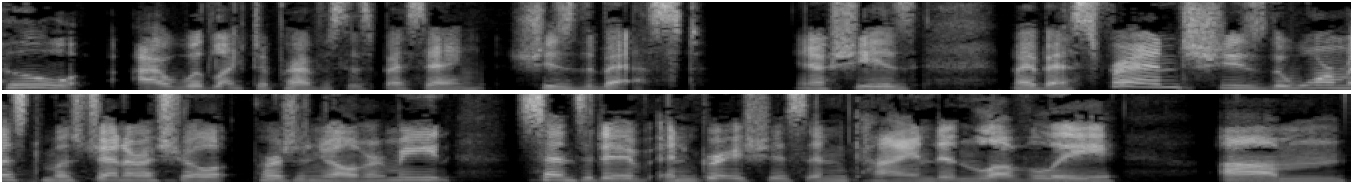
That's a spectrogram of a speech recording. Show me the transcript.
who I would like to preface this by saying she's the best. You know, she is my best friend. She's the warmest, most generous you'll, person you'll ever meet, sensitive and gracious and kind and lovely. Um,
